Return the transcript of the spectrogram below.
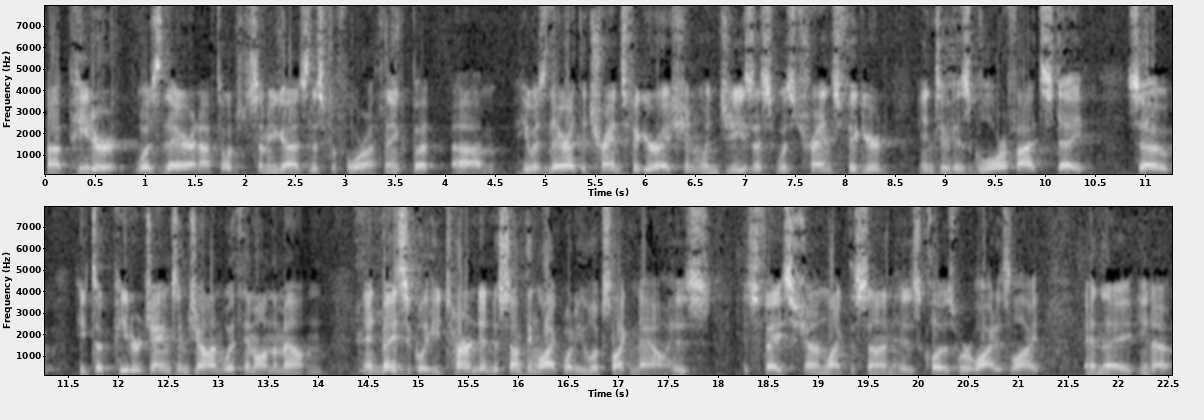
Uh, Peter was there, and I've told some of you guys this before, I think, but um, he was there at the Transfiguration when Jesus was transfigured into his glorified state. So he took Peter, James, and John with him on the mountain, and basically he turned into something like what he looks like now. His his face shone like the sun, his clothes were white as light, and they, you know,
